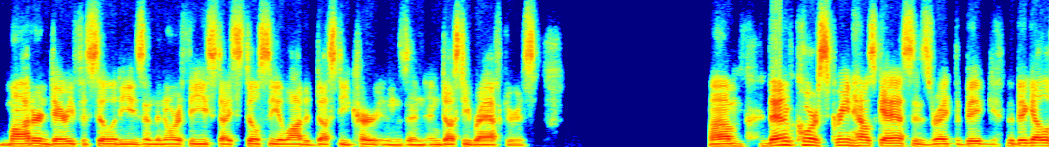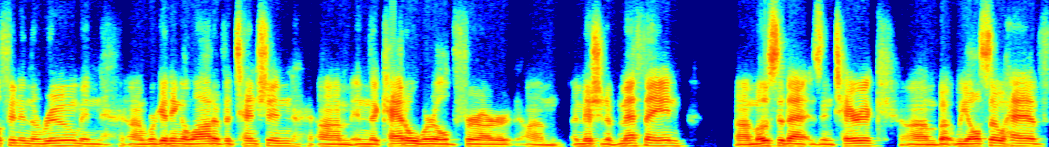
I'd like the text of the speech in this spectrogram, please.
modern dairy facilities in the Northeast, I still see a lot of dusty curtains and, and dusty rafters. Um, then, of course, greenhouse gases, right? The big, the big elephant in the room, and uh, we're getting a lot of attention um, in the cattle world for our um, emission of methane. Uh, most of that is enteric, um, but we also have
